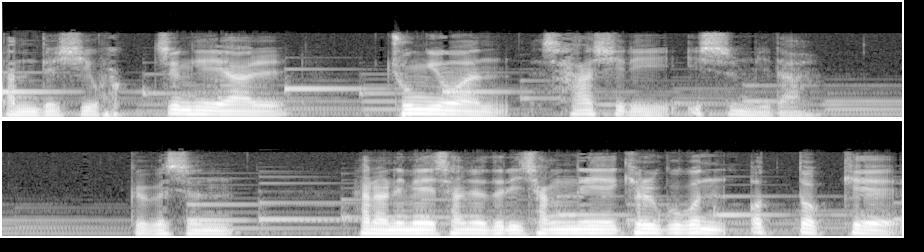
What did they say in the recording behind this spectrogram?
반드시 확증해야 할 중요한 사실이 있습니다. 그것은 하나님의 자녀들이 장래에 결국은 어떻게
